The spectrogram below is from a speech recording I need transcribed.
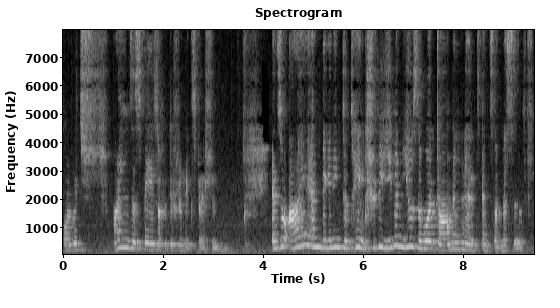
or which finds a space of a different expression. And so I am beginning to think should we even use the word dominant and submissive?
